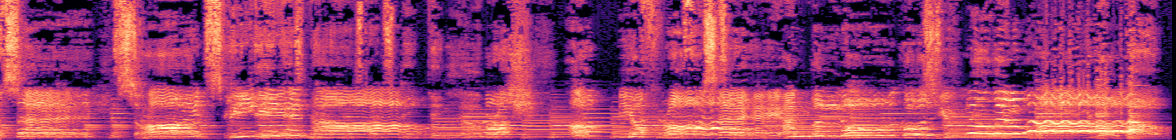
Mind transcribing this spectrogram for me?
français. Start speaking it now. Brush up your français and the locals you will wow.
